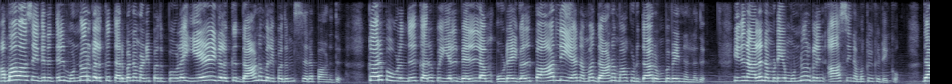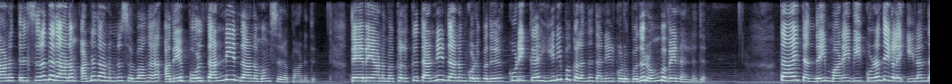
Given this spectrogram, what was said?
அமாவாசை தினத்தில் முன்னோர்களுக்கு தர்ப்பணம் அளிப்பது போல ஏழைகளுக்கு தானம் அளிப்பதும் சிறப்பானது. கருப்பு உளுந்து கருப்பு எல் வெல்லம் உடைகள் பார்லியை நம்ம தானமாக கொடுத்தா ரொம்பவே நல்லது. இதனால நம்முடைய முன்னோர்களின் ஆசை நமக்கு கிடைக்கும். தானத்தில் சிறந்த தானம் அன்னதானம்னு சொல்லுவாங்க அதே போல் தண்ணீர் தானமும் சிறப்பானது. தேவையான மக்களுக்கு தண்ணீர் தானம் கொடுப்பது குடிக்க இனிப்பு கலந்த தண்ணீர் கொடுப்பது ரொம்பவே நல்லது. தாய் தந்தை மனைவி குழந்தைகளை இழந்த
